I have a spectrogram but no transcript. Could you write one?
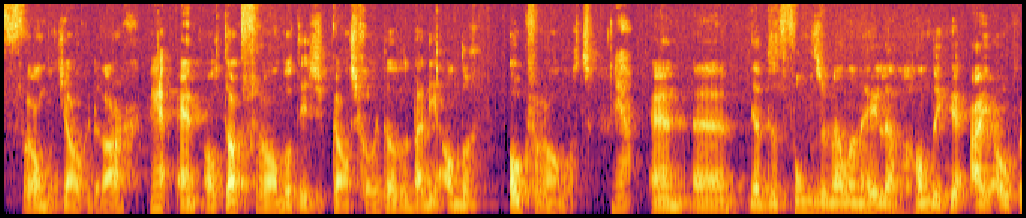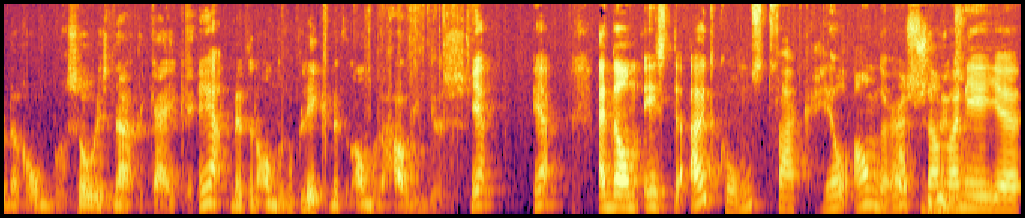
verandert jouw gedrag. Ja. En als dat verandert, is de kans groot dat het bij die ander ook verandert. Ja. En eh, ja, dat vonden ze wel een hele handige eye-opener om er zo eens naar te kijken. Ja. Met een andere blik, met een andere houding dus. Ja, ja. En dan is de uitkomst vaak heel anders dan wanneer je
